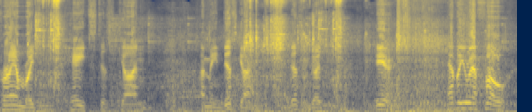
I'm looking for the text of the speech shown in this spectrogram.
Frame rate hates this gun. I mean, this gun. This is good. Here, have a UFO.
